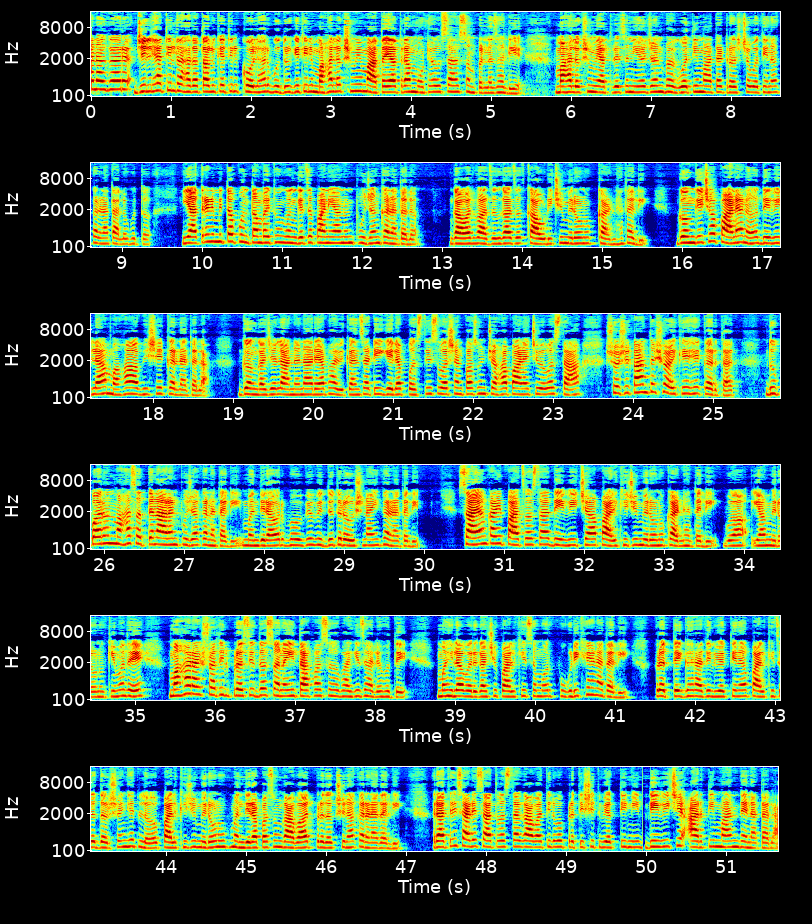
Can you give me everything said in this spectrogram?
अहिल्यानगर जिल्ह्यातील राहता तालुक्यातील कोल्हार बुद्रुक येथील महालक्ष्मी माता यात्रा मोठ्या उत्साहात संपन्न झाली आहे. महालक्ष्मी यात्रेचं नियोजन भगवती माता ट्रस्टच्या वतीनं करण्यात आलं होतं. यात्रेनिमित्त पुंतांबा येथून गंगेचं पाणी आणून पूजन करण्यात आलं. गावात वाजत गाजत कावडीची मिरवणूक काढण्यात आली. गंगेच्या पाण्यानं देवीला महाअभिषेक करण्यात आला. गंगाजल आणणाऱ्या भाविकांसाठी गेल्या पस्तीस वर्षांपासून चहा पाण्याची व्यवस्था शशिकांत शेळके हे करतात. दुपारून महासत्यनारायण पूजा करण्यात आली. मंदिरावर भव्य विद्युत रोषणाई करण्यात आली. सायंकाळी पाच वाजता देवीच्या पालखीची मिरवणूक काढण्यात आली व या मिरवणुकीमध्ये महाराष्ट्रातील प्रसिद्ध सनई ताफा सहभागी झाले होते. महिला वर्गाची पालखी समोर फुगडी खेळण्यात आली. प्रत्येक घरातील व्यक्तीनं पालखीचं दर्शन घेतलं. पालखीची मिरवणूक मंदिरापासून गावात प्रदक्षिणा करण्यात आली. रात्री साडेसात वाजता गावातील व प्रतिष्ठित व्यक्तींनी देवीची आरती मान देण्यात आला.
